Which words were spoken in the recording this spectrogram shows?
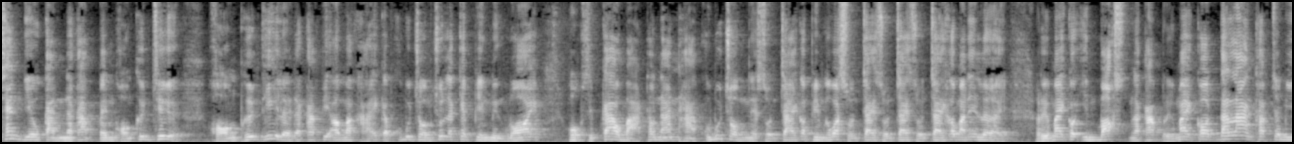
เช่นเดียวกันนะครับ เป็นของขึ้นชื่อของพื้นที่เลยนะครับ ที่เอามาขายกับคุณผู้ชมชุดละแค่เพียง 169 บาท เท่านั้นหากคุณผู้ชมเนี่ยสนใจก็พิมพ์คำว่าสนใจสนใจสนใจเข้ามาได้เลย หรือไม่ก็ inbox นะครับหรือไม่ก็ด้านล่างครับจะมี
